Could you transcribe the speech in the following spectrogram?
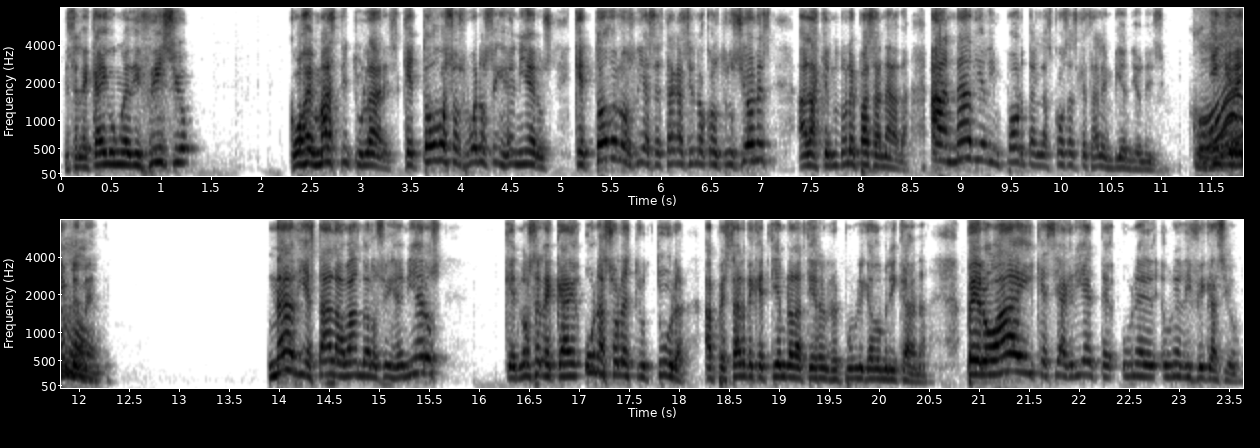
que se le caiga un edificio, coge más titulares que todos esos buenos ingenieros que todos los días están haciendo construcciones a las que no le pasa nada. A nadie le importan las cosas que salen bien, Dionisio. Increíblemente. Nadie está alabando a los ingenieros que no se le cae una sola estructura a pesar de que tiembla la tierra en República Dominicana. Pero hay que se agriete una, una edificación.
